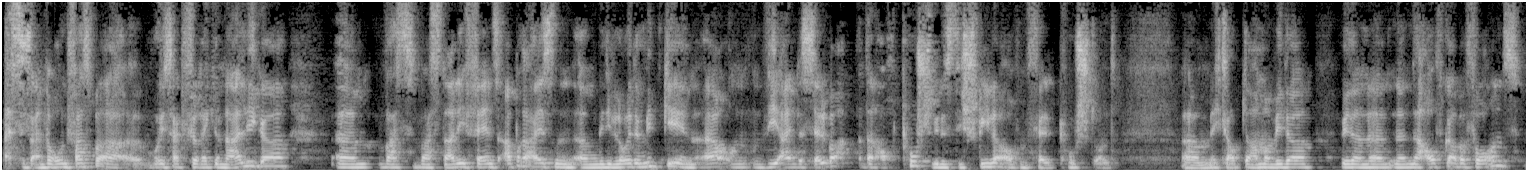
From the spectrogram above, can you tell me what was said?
es ist einfach unfassbar, wo ich sage, für Regionalliga, ähm, was, was da die Fans abreißen, ähm, wie die Leute mitgehen ja, und, und, wie einen das selber dann auch pusht, wie das die Spieler auf dem Feld pusht. Und ähm, ich glaube, da haben wir wieder, wieder eine, eine, Aufgabe vor uns,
